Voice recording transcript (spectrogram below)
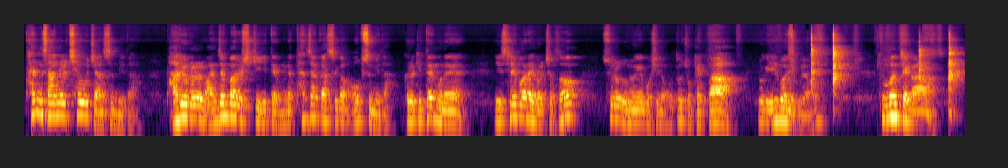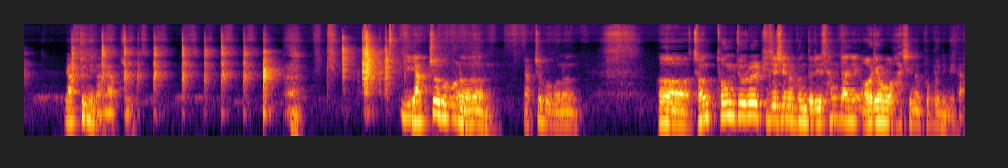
탄산을 채우지 않습니다. 발효를 완전 발효시키기 때문에 탄산가스가 없습니다. 그렇기 때문에 이 세 번에 걸쳐서 술을 음용해 보시는 것도 좋겠다. 요게 1번이고요. 두 번째가 약주입니다. 약주. 이 약주 부분은 약주 부분은 어, 전통주를 빚으시는 분들이 상당히 어려워하시는 부분입니다.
